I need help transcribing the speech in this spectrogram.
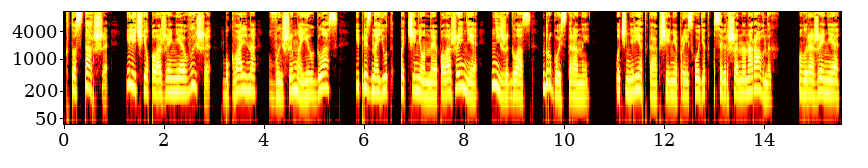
кто старше или чье положение выше, буквально выше моих глаз, и признают подчиненное положение ниже глаз другой стороны. Очень редко общение происходит совершенно на равных. Выражение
